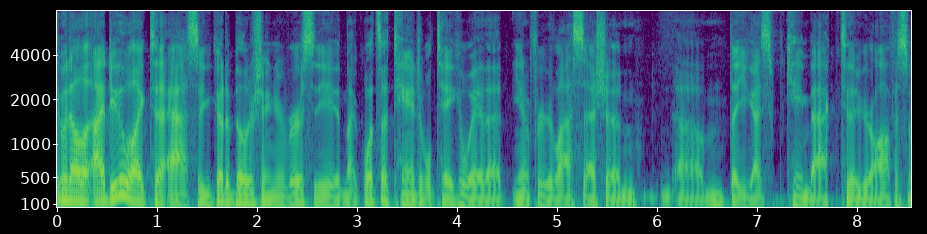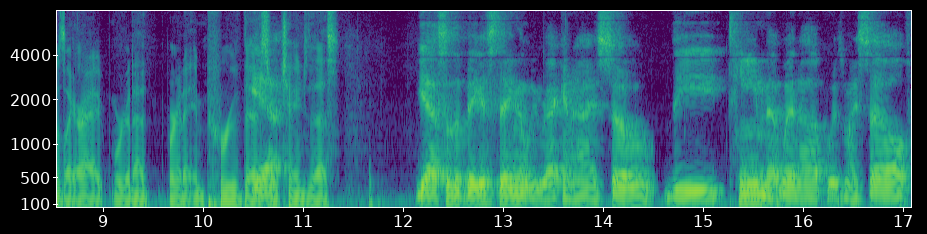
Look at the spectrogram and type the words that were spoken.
well, I do like to ask. So you go to Buildertrend University, and like, what's a tangible takeaway that you know for your last session um, that you guys came back to your office and was like, all right, we're gonna we're gonna improve this yeah. or change this. Yeah. So the biggest thing that we recognize, so the team that went up was myself,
